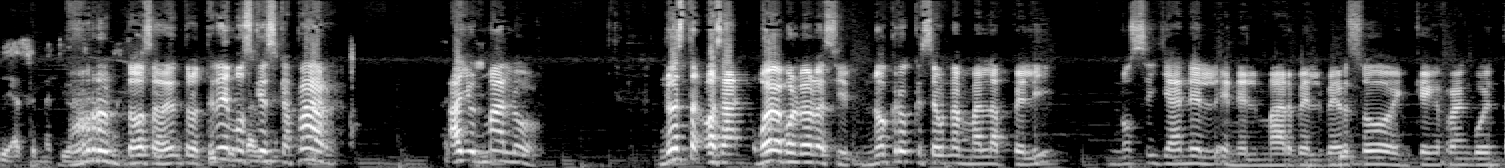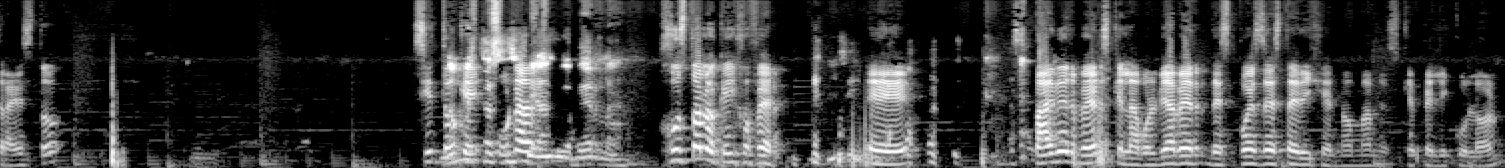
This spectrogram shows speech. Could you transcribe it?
Ya se metió. Brr, Todos adentro. Tenemos que escapar. Hay un malo. No está, o sea, voy a volver a decir, no creo que sea una mala peli. No sé ya en el, en el Marvel verso en qué rango entra esto. Siento No me que estás una, inspirando a verla. justo lo que dijo Fer, Sí. eh, Spider-Verse, que la volví a ver después de esta y dije, no mames, qué peliculón.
